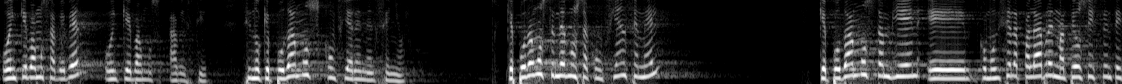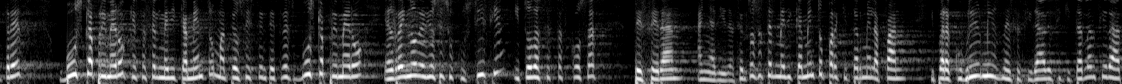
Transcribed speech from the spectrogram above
o en qué vamos a beber, o en qué vamos a vestir, sino que podamos confiar en el Señor. Que podamos tener nuestra confianza en Él que podamos también, eh, como dice la palabra en Mateo 6:33, busca primero, que este es el medicamento, Mateo 6:33, busca primero el reino de Dios y su justicia y todas estas cosas te serán añadidas. Entonces el medicamento para quitarme el afán y para cubrir mis necesidades y quitar la ansiedad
